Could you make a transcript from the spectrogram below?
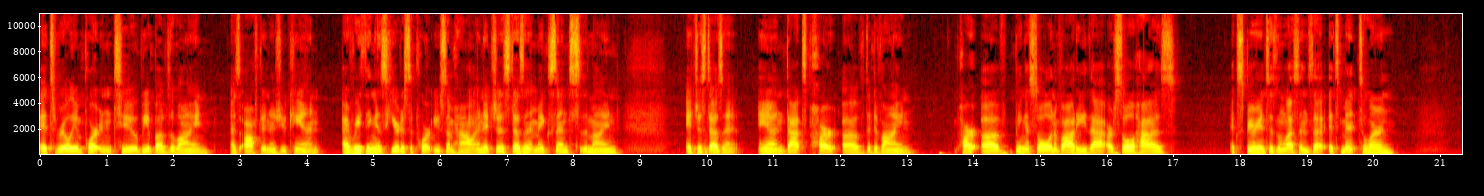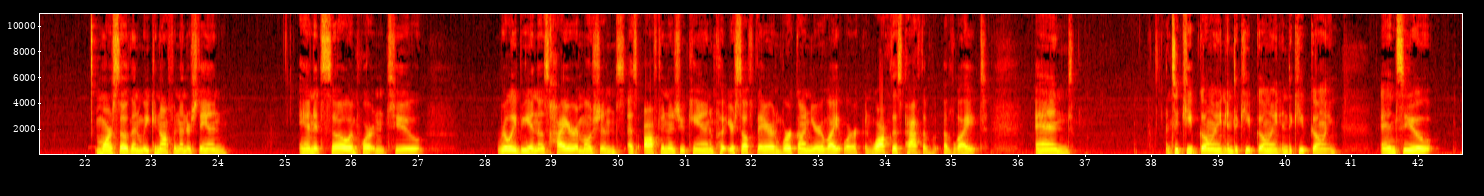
it's really important to be above the line as often as you can. Everything is here to support you somehow, and it just doesn't make sense to the mind. It just doesn't. And that's part of the divine, part of being a soul in a body that our soul has experiences and lessons that it's meant to learn more so than we can often understand. And it's so important to really be in those higher emotions as often as you can and put yourself there and work on your light work and walk this path of, of light and, and to keep going and to keep going and to keep going and to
